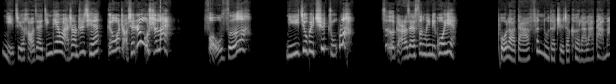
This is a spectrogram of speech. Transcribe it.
你最好在今天晚上之前给我找些肉食来，否则你就被驱逐了，自个儿在森林里过夜。”普老大愤怒地指着克拉拉大骂。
